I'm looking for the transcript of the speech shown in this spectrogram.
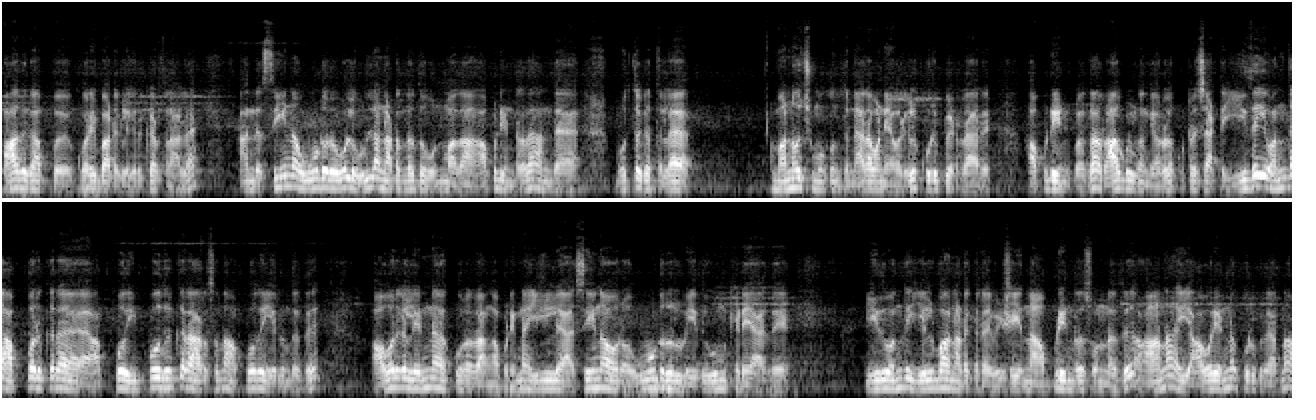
பாதுகாப்பு குறைபாடுகள் இருக்கிறதுனால அந்த சீன ஊடுருவல் உள்ளே நடந்தது உண்மைதான் அப்படின்றத அந்த புத்தகத்தில் மனோஜ் முகுந்த் நரவணி அவர்கள் குறிப்பிடுறாரு. அப்படின்றது தான் ராகுல் காந்தி அவர்களை குற்றச்சாட்டு. இதை வந்து அப்போ இருக்கிற அப்போ இப்போது இருக்கிற அரசு தான் அப்போதும் இருந்தது. அவர்கள் என்ன கூறுறாங்க அப்படின்னா இல்லை சீனாவோட ஊடுருவல் எதுவும் கிடையாது. இது வந்து இயல்பாக நடக்கிற விஷயந்தான் அப்படின்றது சொன்னது. ஆனால் அவர் என்ன குறிப்பிட்டார்னா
